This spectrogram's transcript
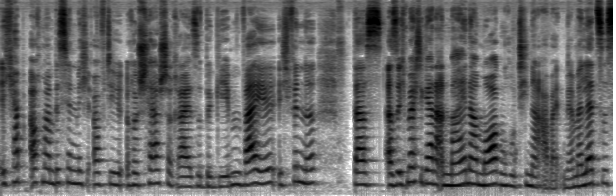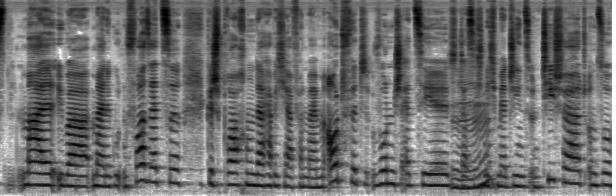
ich habe auch mal ein bisschen mich auf die Recherchereise begeben, weil ich finde, dass, also ich möchte gerne an meiner Morgenroutine arbeiten. Wir haben ja letztes Mal über meine guten Vorsätze gesprochen. Da habe ich ja von meinem Outfit-Wunsch erzählt, mhm. dass ich mhm. nicht mehr Jeans und T-Shirt und so.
